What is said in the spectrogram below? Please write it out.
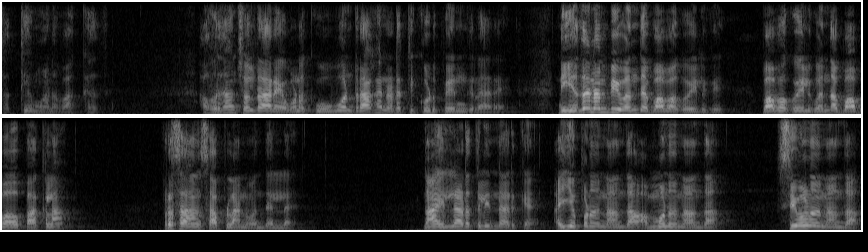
சத்தியமான வாக்கு அது. அவர் தான் சொல்கிறாரே உனக்கு ஒவ்வொன்றாக நடத்தி கொடுப்பேன்கிறாரே. நீ எதை நம்பி வந்த பாபா கோயிலுக்கு? பாபா கோயிலுக்கு வந்தால் பாபாவை பார்க்கலாம். பிரசாதம் சாப்பிட்லான்னு வந்தேல்ல நான் எல்லா இடத்துலையும் தான் இருக்கேன். ஐயப்பனும் நான் தான் அம்மனும் நான் தான் சிவனும் நான் தான்.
